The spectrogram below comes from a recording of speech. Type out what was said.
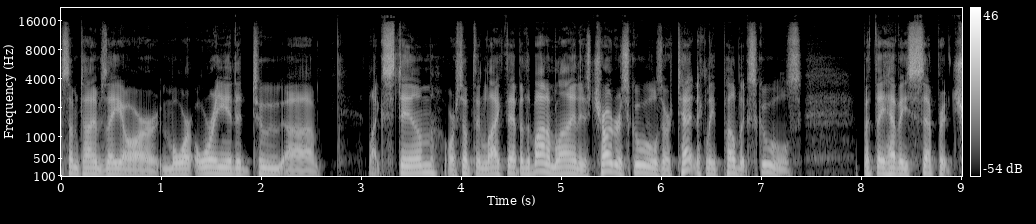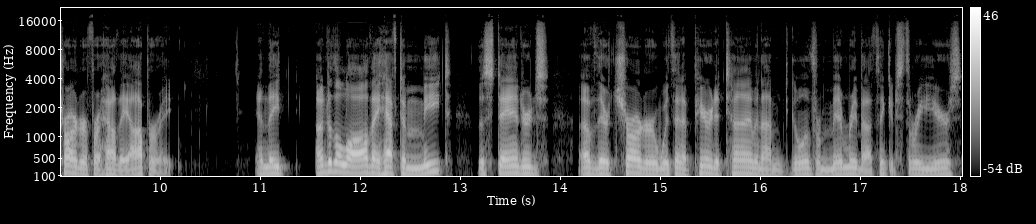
sometimes they are more oriented to like STEM or something like that. But the bottom line is charter schools are technically public schools, but they have a separate charter for how they operate. And they under the law, they have to meet the standards of their charter within a period of time, and I'm going from memory, but I think it's three years.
